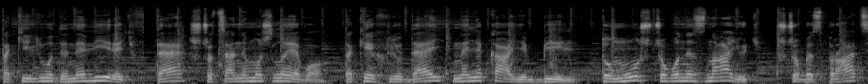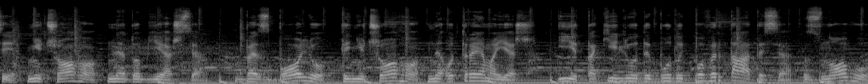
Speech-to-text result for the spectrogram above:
Такі люди не вірять в те, що це неможливо. Таких людей не лякає біль, тому що вони знають, що без праці нічого не доб'єшся. Без болю ти нічого не отримаєш. І такі люди будуть повертатися знову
